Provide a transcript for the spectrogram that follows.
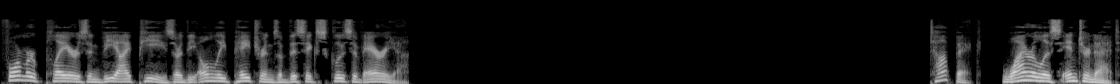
Former players and VIPs are the only patrons of this exclusive area. Wireless Internet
